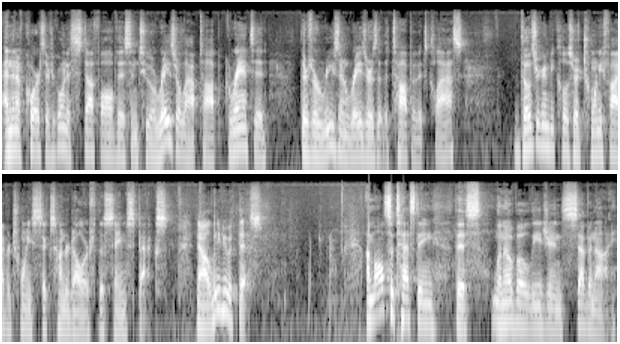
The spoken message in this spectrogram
And then of course, if you're going to stuff all this into a Razer laptop, granted, there's a reason Razer's at the top of its class. Those are going to be closer to 25 or $2,600 for the same specs. Now I'll leave you with this. I'm also testing this Lenovo Legion 7i.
